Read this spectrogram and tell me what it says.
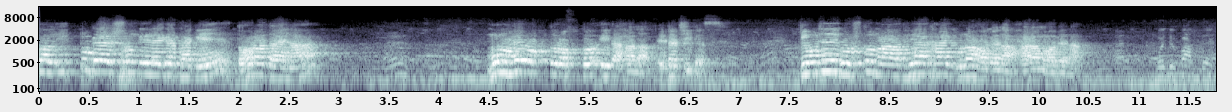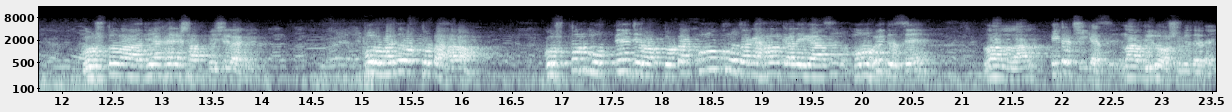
লাল একটু গায়ের সঙ্গে লেগে থাকে, ধরা যায় না। মনে হয় রক্ত রক্ত, এটা হালাল, এটা ঠিক আছে। কেউ যদি গোস্ত না ধুয়া খায় গুণা হবে না, হারাম হবে না। গোস্ত না ধুয়া বেশি লাগে। রক্তটা হারাম। গোস্তর মধ্যে যে রক্তটা কোনো কোনো জায়গায় হালকা লেগে আছে, মনে হইতেছে, লাল লাল, এটা ঠিক আছে, না দিলে অসুবিধা নেই।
